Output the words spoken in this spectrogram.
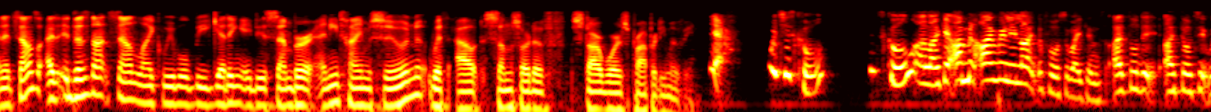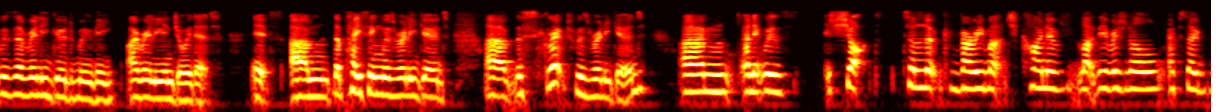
And it sounds it does not sound like we will be getting a December anytime soon without some sort of Star Wars property movie. Yeah, which is cool. It's cool. I like it. I mean, I really like The Force Awakens. I thought it. I thought it was a really good movie. I really enjoyed it. It's um the pacing was really good. Uh, the script was really good. Um, and it was shot to look very much kind of like the original episode.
